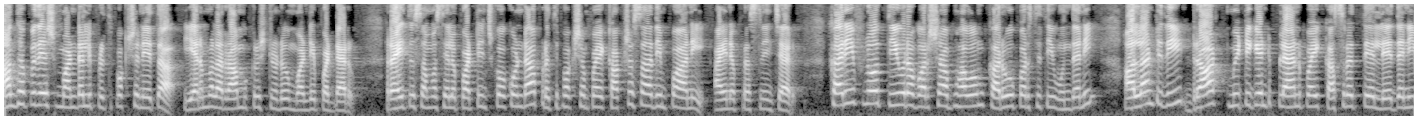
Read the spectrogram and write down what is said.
ఆంధ్రప్రదేశ్ మండలి ప్రతిపక్ష నేత యనమల రామకృష్ణుడు మండిపడ్డారు. రైతు సమస్యలు పట్టించుకోకుండా ప్రతిపక్షంపై కక్ష సాధింప అని ఆయన ప్రశ్నించారు. ఖరీఫ్లో తీవ్ర వర్షాభావం కరువు పరిస్థితి ఉందని అలాంటిది డ్రాట్ మిటిగెంట్ ప్లాన్పై కసరత్తే లేదని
